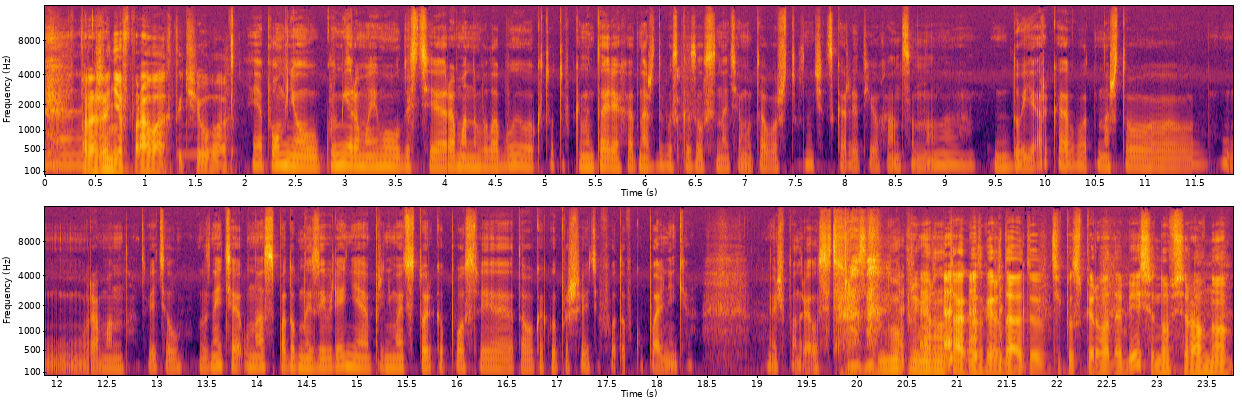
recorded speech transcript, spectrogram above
Э. Поражение в правах, ты чего? Я помню, у кумира моей молодости Романа Волобуева кто-то в комментариях однажды высказался на тему того, что, значит, Скарлетт Йоханссон до ярко, вот на что Роман ответил, вы знаете, у нас подобные заявления принимаются только после того, как вы прошлете фото в купальнике. Мне очень понравилась эта фраза. Ну, примерно так. Это, конечно, да, это типа сперва добейся, но все равно,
